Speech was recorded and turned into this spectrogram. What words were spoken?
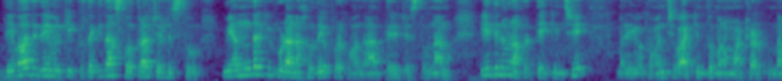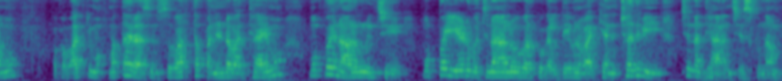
దేవాది దేవునికి కృతజ్ఞతా స్తోత్రాలు చెల్లిస్తూ మీ అందరికీ కూడా నా హృదయపూర్వక వందనాలు తెలియజేస్తున్నాను ఈ దినం నా ప్రత్యేకించి మరి ఒక మంచి వాక్యంతో మనం మాట్లాడుకుందాము. ఒక వాక్యం మత్తాయి రాసిన సువార్త పన్నెండవ అధ్యాయము ముప్పై నాలుగు నుంచి ముప్పై ఏడు వచనాలు వరకు గల దేవుని వాక్యాన్ని చదివి చిన్న ధ్యానం చేసుకుందాం.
